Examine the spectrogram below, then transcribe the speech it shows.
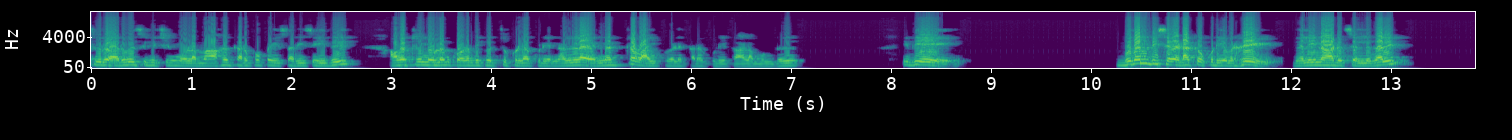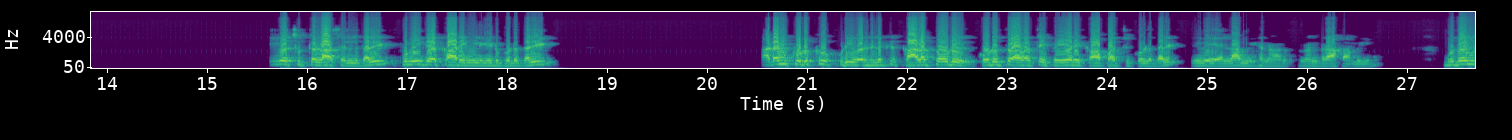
சிறு அறுவை சிகிச்சை மூலமாக கருப்பப்பை சரி செய்து அவற்றின் மூலம் குழந்தை பெற்றுக்கொள்ளக்கூடிய நல்ல எண்ணற்ற வாய்ப்புகளை தரக்கூடிய காலம் உண்டு. இதே புதன் திசை நடக்கக்கூடியவர்கள் வெளிநாடு செல்லுதல் தெய்வ சுற்றுலா செல்லுதல் புனித காரியங்களில் ஈடுபடுதல் கடன் கொடுக்கக்கூடியவர்களுக்கு காலத்தோடு கொடுத்து அவற்றை பெயரை காப்பாற்றிக் கொள்ளுதல் இவை எல்லாம் மிக நன்றாக அமையும். புதன்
